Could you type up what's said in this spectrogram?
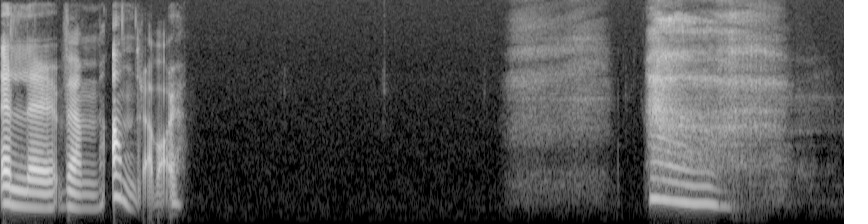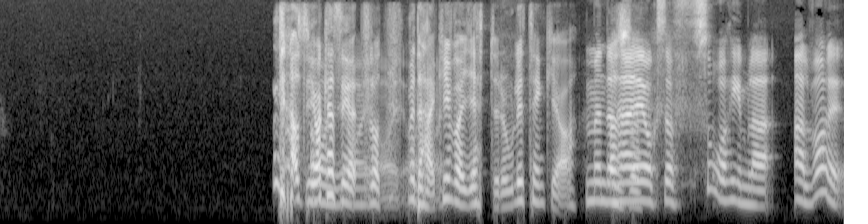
eller vem andra var? Alltså jag kan Oj, säga, oj, förlåt, oj, men det här kan ju vara jätteroligt tänker jag. Men den här Alltså- är också så himla allvarlig.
